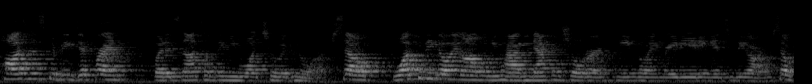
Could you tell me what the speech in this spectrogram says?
causes could be different but it's not something you want to ignore. So what could be going on when you have neck and shoulder and pain going radiating into the arm? So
